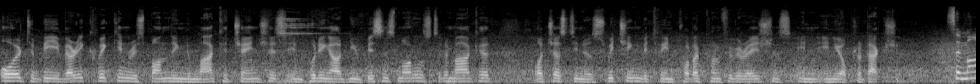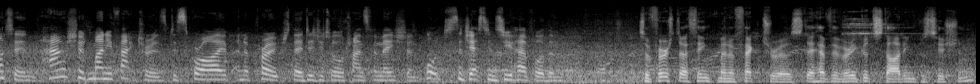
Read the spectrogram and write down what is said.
or to be very quick in responding to market changes, in putting out new business models to the market, or just you know, switching between product configurations in, in your production. So Martin, how should manufacturers describe and approach their digital transformation? What suggestions do you have for them? So first I think manufacturers, they have a very good starting position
